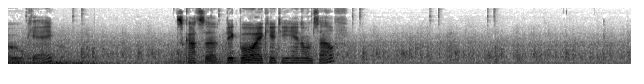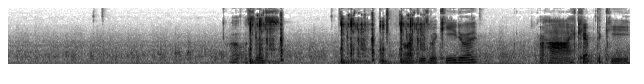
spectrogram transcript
Okay. Scott's a big boy. Can't he handle himself? Oh, what's this? Oh, I have to use my key, do I? Aha, I kept the key.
